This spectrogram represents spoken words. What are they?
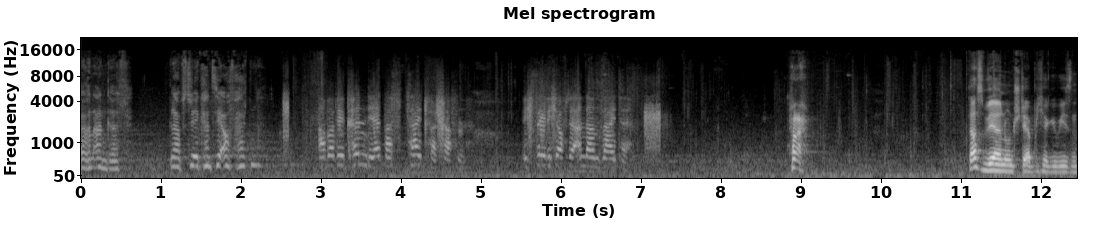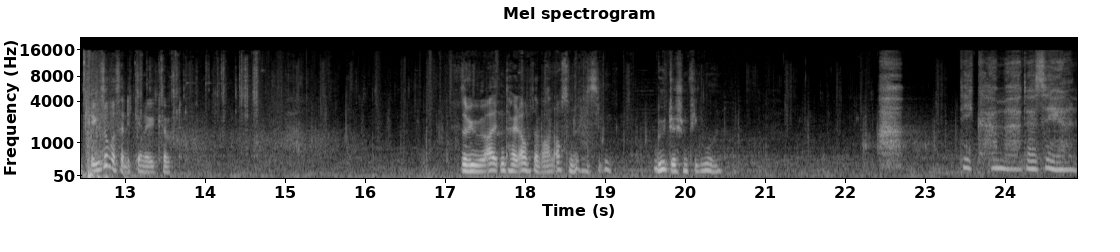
Euren Angriff. Glaubst du, ihr könnt sie aufhalten? Aber wir können dir etwas Zeit verschaffen. Ich sehe dich auf der anderen Seite. Ha! Das wäre ein Unsterblicher gewesen. Gegen sowas hätte ich gerne gekämpft. So wie im alten Teil auch, da waren auch so eine riesigen, mythischen Figuren. Die Kammer der Seelen.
